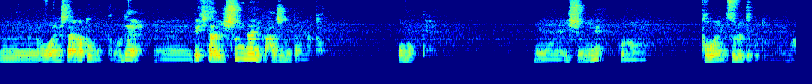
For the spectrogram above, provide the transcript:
うん応援したいなと思ったので、えー、できたら一緒に何か始めたいなと思って、えー、一緒にね、この、登園するということをね、今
